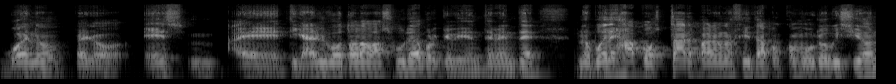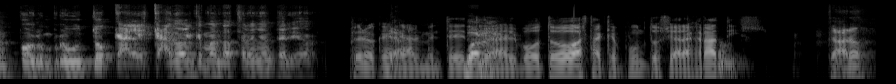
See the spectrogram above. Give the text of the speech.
bueno, pero es eh, tirar el voto a la basura porque evidentemente no puedes apostar para una cita como Eurovisión por un producto calcado al que mandaste el año anterior. Pero que Ya. realmente Bueno. tirar el voto hasta qué punto, si ahora es gratis. Claro.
